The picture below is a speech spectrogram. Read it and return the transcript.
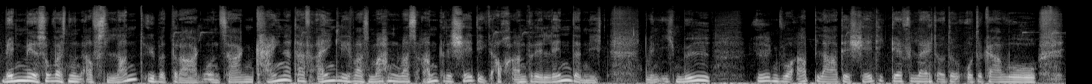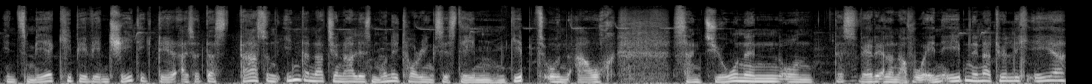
Wenn wir sowas nun aufs Land übertragen und sagen, keiner darf eigentlich was machen, was andere schädigt, auch andere Länder nicht. Wenn ich Müll irgendwo ablade, schädigt der vielleicht oder, oder gar wo ins Meer kippe, wen schädigt der? Also dass da so ein internationales Monitoring-System gibt und auch Sanktionen und das wäre dann auf UN-Ebene natürlich eher,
